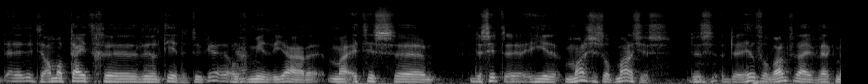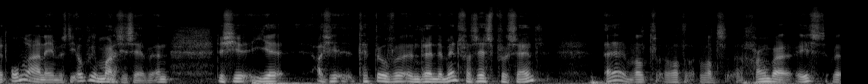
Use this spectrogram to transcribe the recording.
dit is allemaal tijd gerelateerd natuurlijk, hè, over Ja. meerdere jaren. Maar het is, er zitten hier marges op marges. Dus de, heel veel warmtebedrijven werken met onderaannemers die ook weer marges hebben. En dus je, je, als je het hebt over een rendement van 6%, wat, wat, wat gangbaar is, eh,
